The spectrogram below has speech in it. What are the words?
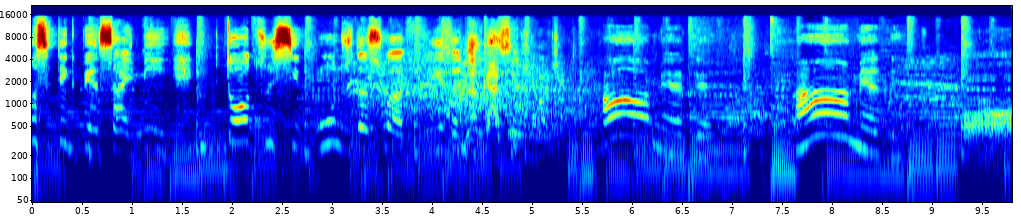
Você tem que pensar em mim em todos os segundos da sua vida, tio. Oh, meu Deus. Ah, meu Deus.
